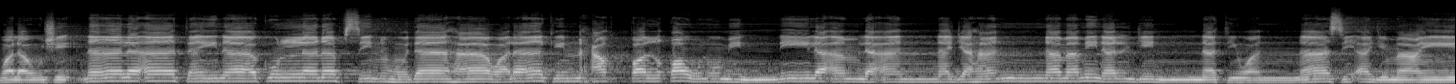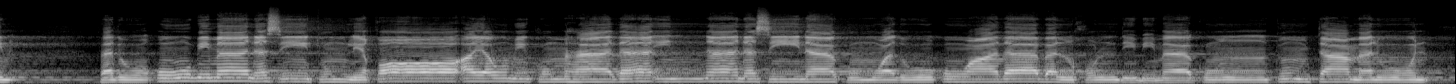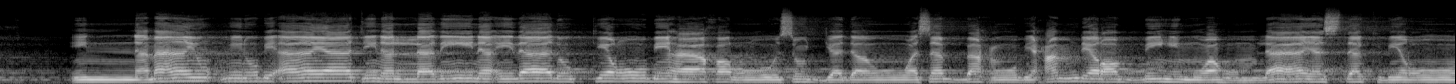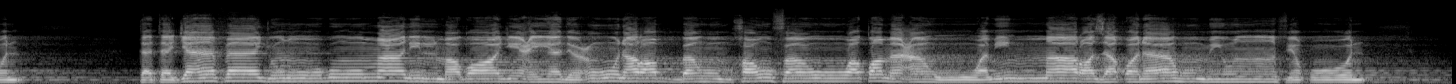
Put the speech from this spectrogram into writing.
ولو شئنا لآتينا كل نفس هداها ولكن حق القول مني لأملأن جهنم من الجنة والناس أجمعين. فذوقوا بما نسيتم لقاء يومكم هذا إنا نسيناكم وذوقوا عذاب الخلد بما كنتم تعملون. إنما يؤمن بآياتنا الذين إذا ذكروا بها خروا سجدا وسبحوا بحمد ربهم وهم لا يستكبرون. تتجافى جنوبهم عن المضاجع يدعون ربهم خوفا وطمعا ومما رزقناهم ينفقون.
